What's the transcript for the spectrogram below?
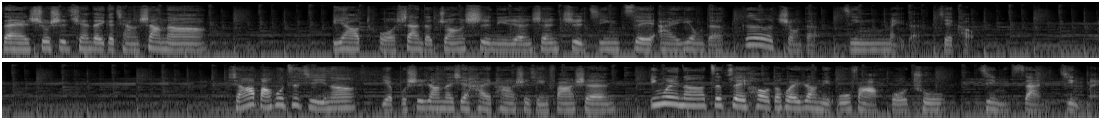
在舒适圈的一个墙上呢，比较妥善的装饰你人生至今最爱用的各种的精美的借口。想要保护自己呢，也不是让那些害怕事情发生，因为呢，这最后都会让你无法活出尽善尽美。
